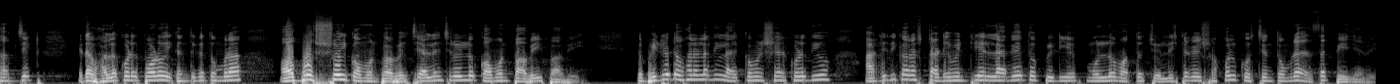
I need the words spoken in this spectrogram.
সাবজেক্ট, এটা ভালো করে পড়ো, এখান থেকে তোমরা অবশ্যই কমন পাবে চ্যালেঞ্জ রইল কমন পাবেই পাবে। তো ভিডিওটা ভালো লাগলে লাইক কমেন্ট শেয়ার করে দিও। আর যদি কারও স্টাডি মেটেরিয়াল লাগে, তো পিডিএফ মূল্য মাত্র চল্লিশ টাকায় সকল কোশ্চেন তোমরা অ্যান্সার পেয়ে যাবে।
